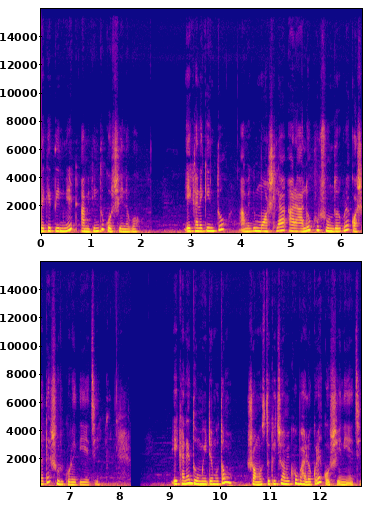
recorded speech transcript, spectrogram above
থেকে তিন মিনিট আমি কিন্তু কষিয়ে নেব। এখানে কিন্তু আমি মশলা আর আলু খুব সুন্দর করে কষাতে শুরু করে দিয়েছি। এখানে দু মিনিটের মতো সমস্ত কিছু আমি খুব ভালো করে কষিয়ে নিয়েছি।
